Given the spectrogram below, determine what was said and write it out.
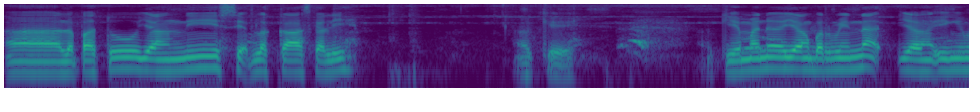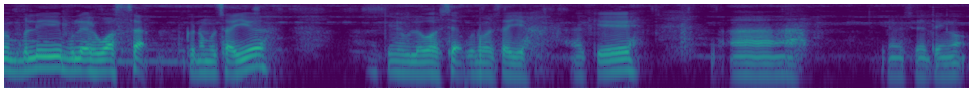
Uh, lepas tu yang ni siap lekar sekali. Okey. Okey, mana yang berminat yang ingin membeli boleh WhatsApp ke nombor saya. Okey, boleh WhatsApp ke nombor saya. Okey. Ah, uh, saya tengok.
